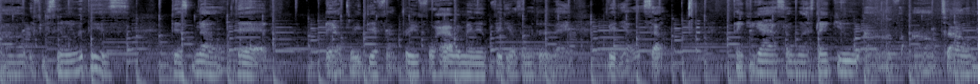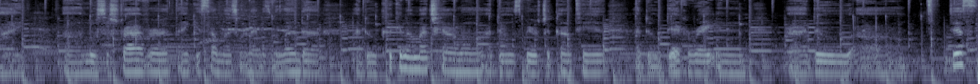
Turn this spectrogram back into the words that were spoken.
uh, if you see me with this, just know that there are three different, three, four, however many videos I'm gonna do today, videos. So thank you guys so much. Thank you uh, um, to all of my uh, new subscribers. Thank you so much. My name is Valinda. I do cooking on my channel. I do spiritual content. I do decorating. I do um, just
